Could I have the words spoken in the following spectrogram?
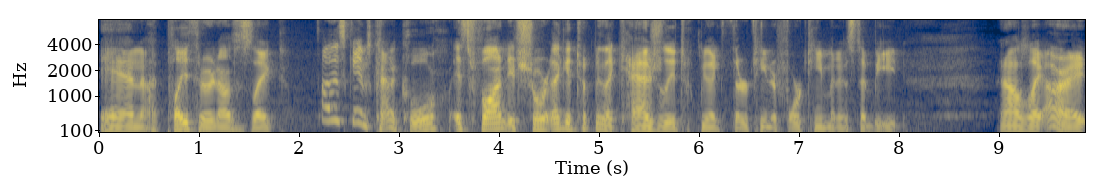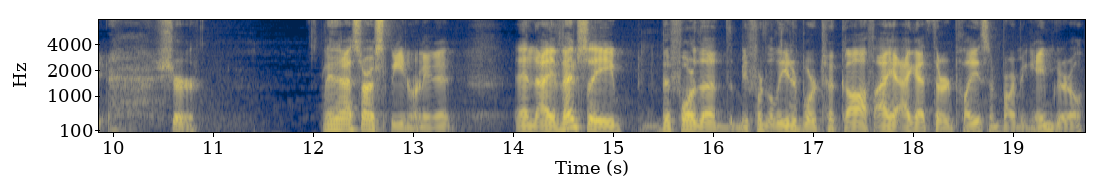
and I played through it. and I was just like, "Oh, this game's kind of cool. It's fun. It's short. Like it took me like casually. It took me like thirteen or fourteen minutes to beat." And I was like, "All right, sure." And then I started speed running it, and I eventually before the before the leaderboard took off, I I got third place in Barbie Game Girl,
